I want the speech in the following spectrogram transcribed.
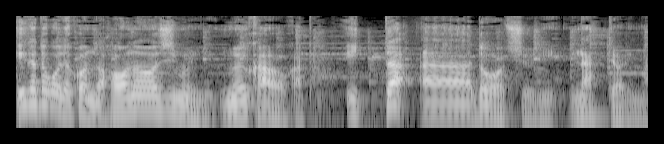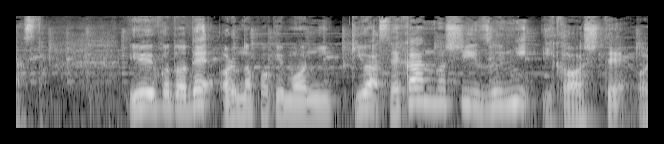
いったところで今度は炎ジムに向かおうかといった道中になっておりますということで俺のポケモン日記はセカンドシーズンに移行してお、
